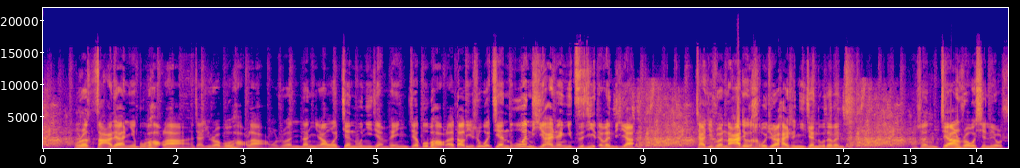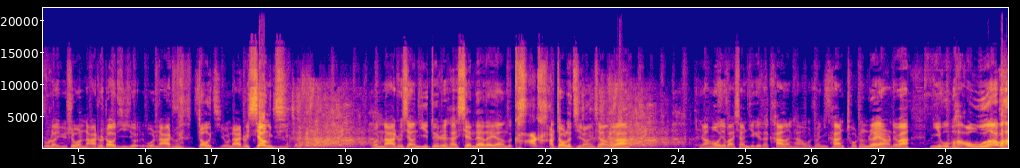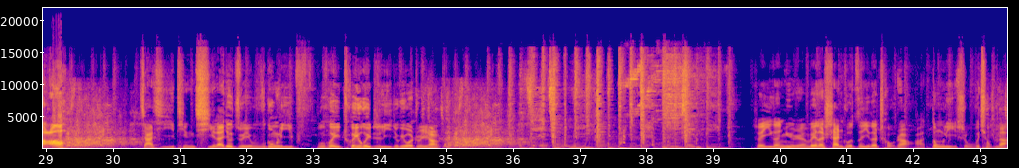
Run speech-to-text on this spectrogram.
我说咋的？你不跑了？佳琪说不跑了。我说那你让我监督你减肥，你这不跑了，到底是我监督问题还是你自己的问题啊？佳琪说那就我觉得还是你监督的问题。我说你这样说，我心里有数了。于是我拿出照机，就我拿出照机，我拿出相机。我拿出相机对着他现在的样子，咔咔照了几张相，对吧？然后我就把相机给他看了看，我说：“你看，丑成这样，对吧？你不跑，我跑。”佳琪一听，起来就追，五公里不费吹灰之力就给我追上了。所以，一个女人为了删除自己的丑照啊，动力是无穷的。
